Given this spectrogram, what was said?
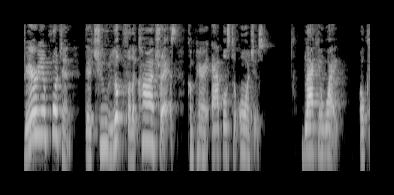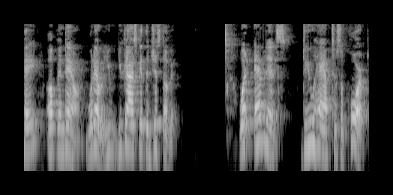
very important that you look for the contrast comparing apples to oranges, black and white okay, up and down, whatever. You you guys get the gist of it. What evidence do you have to support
